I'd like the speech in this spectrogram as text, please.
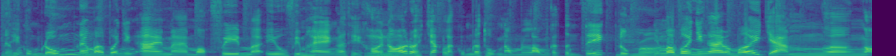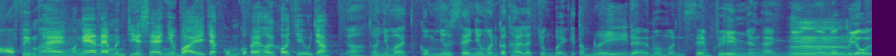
nếu thì mà... cũng đúng nếu mà với những ai mà một phim mà yêu phim Hàn á thì khỏi nói rồi chắc là cũng đã thuộc nồng lòng các tình tiết đúng rồi nhưng mà với những ai mà mới chạm ờ, ngõ phim Hàn mà nghe anh em mình chia sẻ như vậy chắc cũng có vẻ vẻ hơi khó chịu chăng Ờ, thôi nhưng mà cũng như xem như mình có thể là chuẩn bị cái tâm lý để mà mình xem phim chẳng hạn nhiều Ừ. người mà ví dụ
